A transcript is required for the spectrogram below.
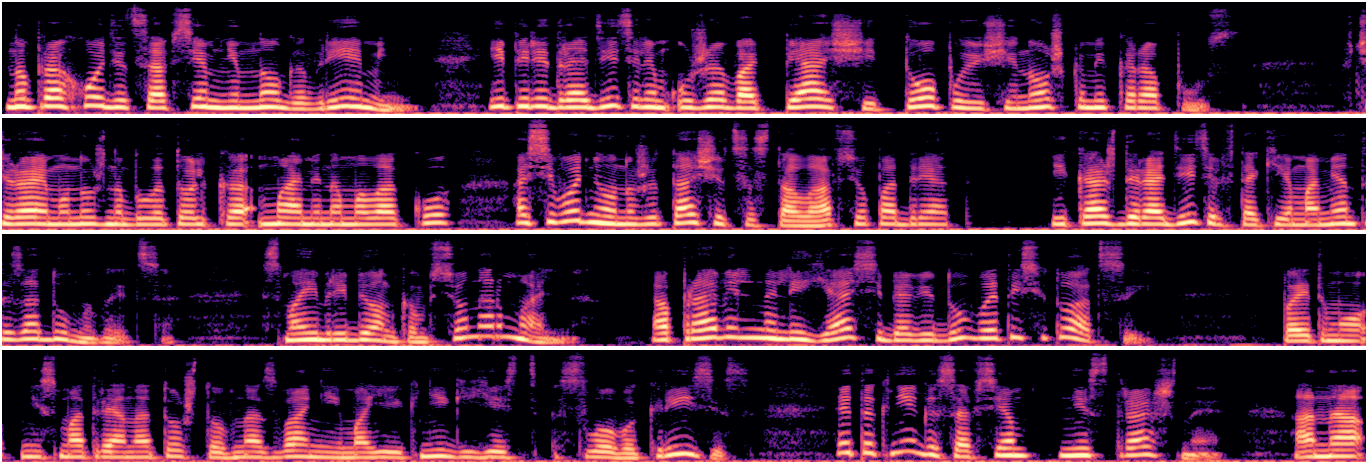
но проходит совсем немного времени, и перед родителем уже вопящий, топающий ножками карапуз. Вчера ему нужно было только мамино молоко, а сегодня он уже тащит со стола все подряд. И каждый родитель в такие моменты задумывается. С моим ребенком все нормально. А правильно ли я себя веду в этой ситуации? Поэтому, несмотря на то, что в названии моей книги есть слово «кризис», эта книга совсем не страшная. Она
